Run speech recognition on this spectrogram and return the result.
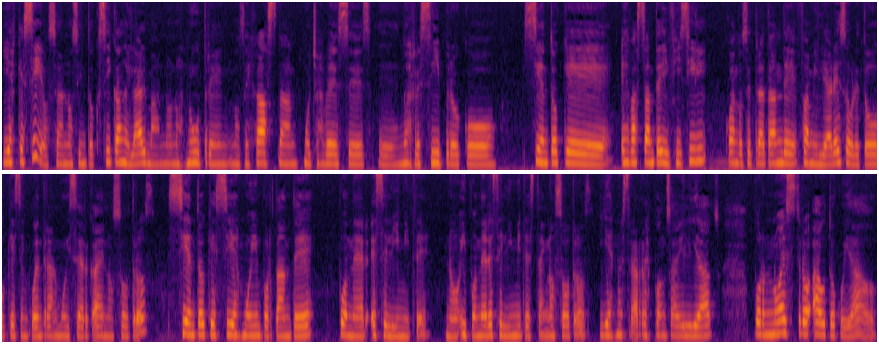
Y es que sí, o sea, nos intoxican el alma, no nos nutren, nos desgastan muchas veces, eh, no es recíproco. Siento que es bastante difícil cuando se tratan de familiares, sobre todo que se encuentran muy cerca de nosotros. Siento que sí es muy importante poner ese límite, ¿no? Y poner ese límite está en nosotros y es nuestra responsabilidad por nuestro autocuidado,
